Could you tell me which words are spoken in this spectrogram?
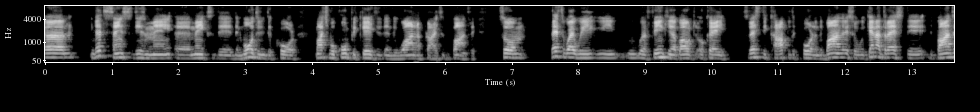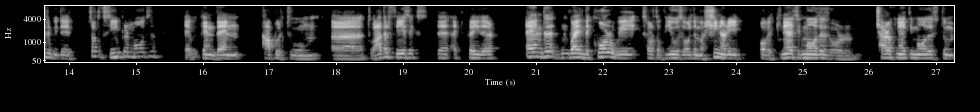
um, in that sense, this may, uh, makes the, the model in the core much more complicated than the one applied to the boundary. So um, that's why we, we, we, were thinking about, okay, so let's decouple the core and the boundary. So we can address the, the boundary with a sort of simpler model that we can then couple to, uh, to other physics that at play there. And while the core, we sort of use all the machinery of the kinetic models or gyrokinetic models to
